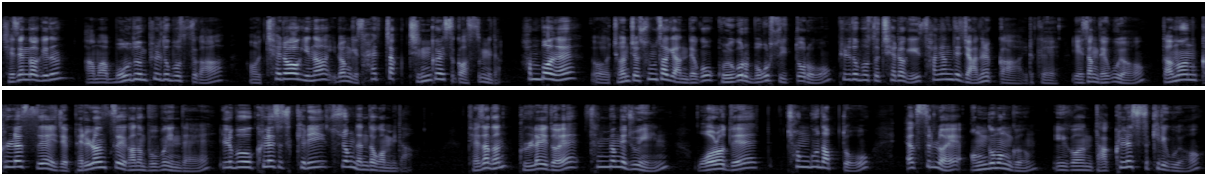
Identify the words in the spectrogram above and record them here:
제 생각에는 아마 모든 필드보스가 어, 체력이나 이런 게 살짝 증가했을 것 같습니다. 한 번에 어, 전체 순삭이 안 되고 골고루 먹을 수 있도록 field boss 체력이 상향되지 않을까 이렇게 예상되고요. 남은 클래스의 이제 밸런스에 관한 부분인데 일부 클래스 스킬이 수정된다고 합니다. 대상은 블레이더의 생명의 주인, 워로드의 청구납도, 엑슬러의 엉금엉금 이건 다 클래스 스킬이고요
